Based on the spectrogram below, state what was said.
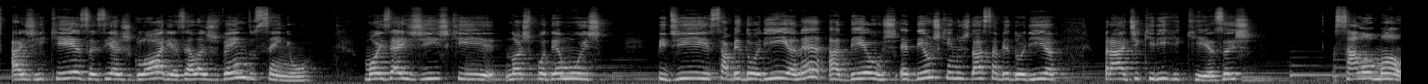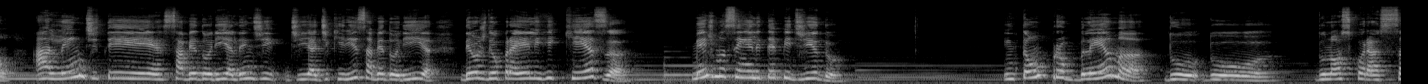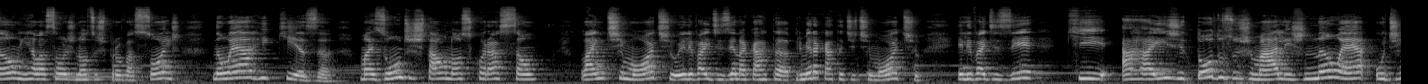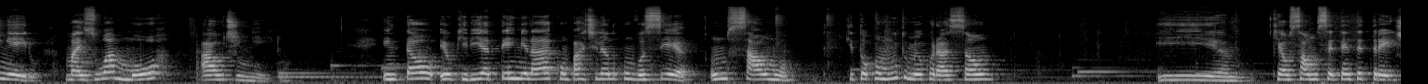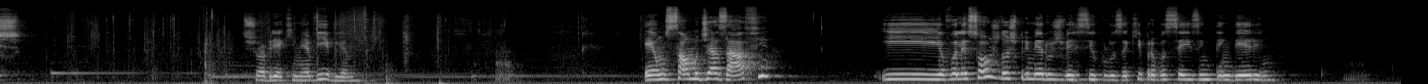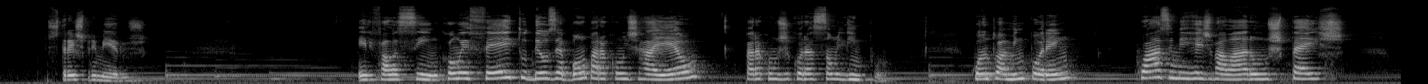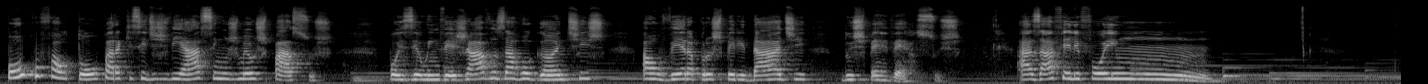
as riquezas e as glórias elas vêm do Senhor. Moisés diz que nós podemos pedir sabedoria, né, a Deus. É Deus quem nos dá sabedoria para adquirir riquezas. Salomão, além de ter sabedoria, além de, de adquirir sabedoria, Deus deu para ele riqueza, mesmo sem ele ter pedido. Então, o problema do, do, do nosso coração em relação às nossas provações não é a riqueza, mas onde está o nosso coração. Lá em Timóteo, ele vai dizer na carta, primeira carta de Timóteo, ele vai dizer que a raiz de todos os males não é o dinheiro, mas o amor ao dinheiro. Então, eu queria terminar compartilhando com você um salmo que tocou muito meu coração e que é o Salmo 73. Deixa eu abrir aqui minha Bíblia. É um salmo de Asaf. E eu vou ler só os dois primeiros versículos aqui para vocês entenderem os três primeiros. Ele fala assim: Com efeito, Deus é bom para com Israel, para com os de coração limpo. Quanto a mim, porém, quase me resvalaram os pés. Pouco faltou para que se desviassem os meus passos, pois eu invejava os arrogantes ao ver a prosperidade dos perversos. Asaf ele foi um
